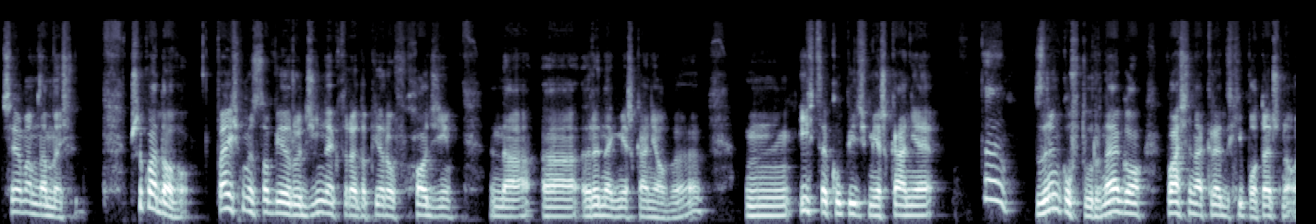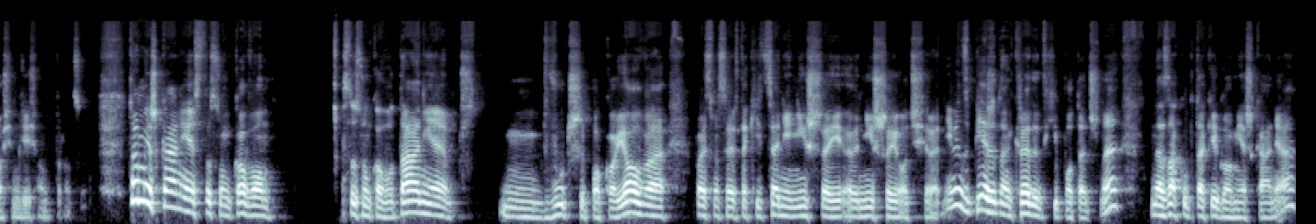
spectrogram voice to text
Co ja mam na myśli? Przykładowo, weźmy sobie rodzinę, która dopiero wchodzi na e, rynek mieszkaniowy mm, i chce kupić mieszkanie e, z rynku wtórnego właśnie na kredyt hipoteczny 80%. To mieszkanie jest stosunkowo, stosunkowo tanie, dwu, trzypokojowe, powiedzmy sobie w takiej cenie niższej, e, niższej od średniej, więc bierze ten kredyt hipoteczny na zakup takiego mieszkania,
